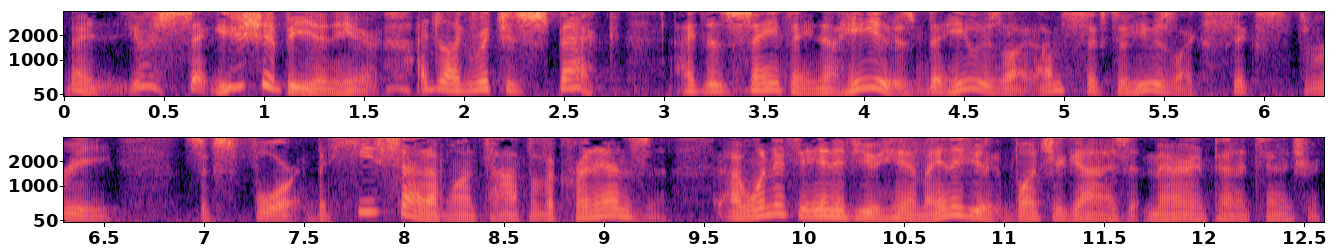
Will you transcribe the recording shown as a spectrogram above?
man, you're sick. You should be in here. I did like Richard Speck. I did the same thing. Now he was, he was like, I'm 6'2". He was like 6'3", 6'4". But he sat up on top of a credenza. I went in to interview him. I interviewed a bunch of guys at Marion Penitentiary.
